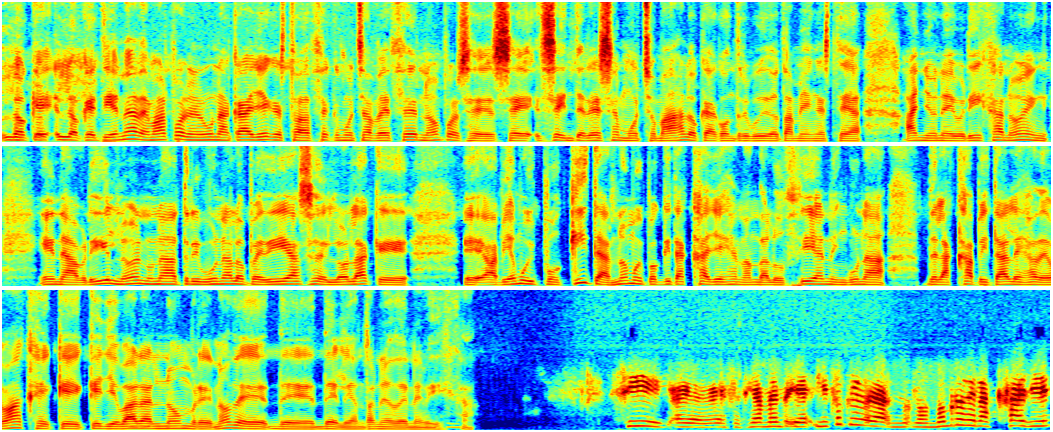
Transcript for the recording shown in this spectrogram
lo, que lo que tiene además poner una calle que esto hace que muchas veces, ¿no? Pues se, se interese mucho más a lo que ha contribuido también este año Nebrija, ¿no? En, en abril, ¿no? En una tribuna lo pedías, eh, Lola, que eh, había muy poquitas, ¿no? Muy poquitas calles en Andalucía, en ninguna de las capitales, además, que, que, llevara el nombre, ¿no? De, de, de Antonio de Nebrija. Sí, eh, efectivamente. Y esto que los nombres de las calles,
